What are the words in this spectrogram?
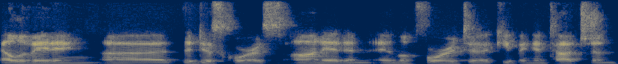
elevating uh, the discourse on it. And, and, look forward to keeping in touch. And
